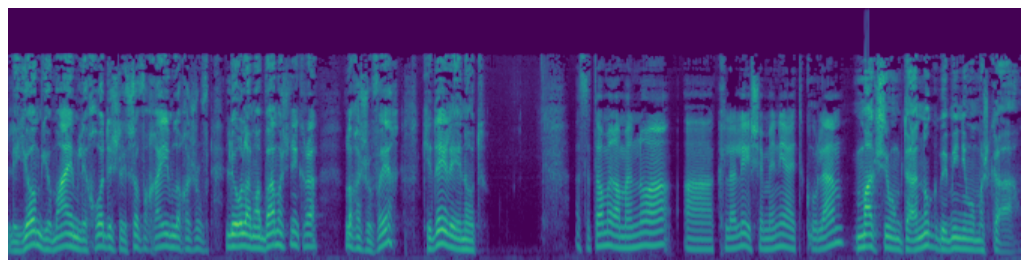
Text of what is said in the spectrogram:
ליום, יומיים, לחודש, לסוף החיים, לא חשוב, לעולם הבא מה שנקרא, לא חשוב איך, כדי ליהנות. אז אתה אומר המנוע הכללי שמניע את כולם? מקסימום תענוג במינימום השקעה.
